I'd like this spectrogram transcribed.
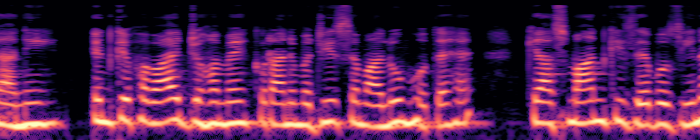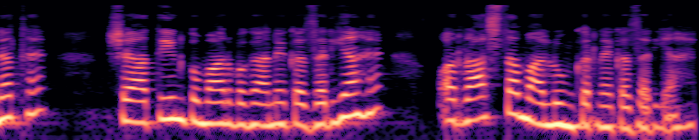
یعنی ان کے فوائد جو ہمیں قرآن مجید سے معلوم ہوتے ہیں کہ آسمان کی زیب و زینت ہے شاطین کو مار بگانے کا ذریعہ ہے اور راستہ معلوم کرنے کا ذریعہ ہے۔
